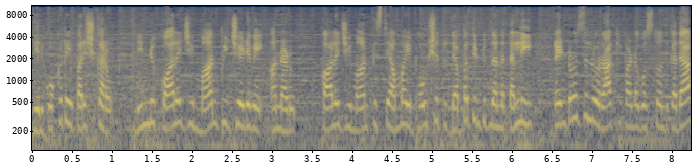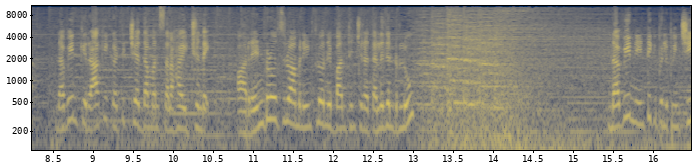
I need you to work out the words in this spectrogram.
దీనికొక్కటే పరిష్కారం. నిన్ను కాలేజీ మాన్పించేయడమే అన్నాడు. కాలేజీ మాన్పిస్తే అమ్మాయి భవిష్యత్తు దెబ్బతింటుందన్న తల్లి రెండు రోజుల్లో రాఖీ పండుగ వస్తోంది కదా నవీన్కి రాఖీ కట్టించేద్దామని సలహా ఇచ్చింది. ఆ రెండు రోజులు ఆమెను ఇంట్లోనే బంధించిన తల్లిదండ్రులు నవీన్ ఇంటికి పిలిపించి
